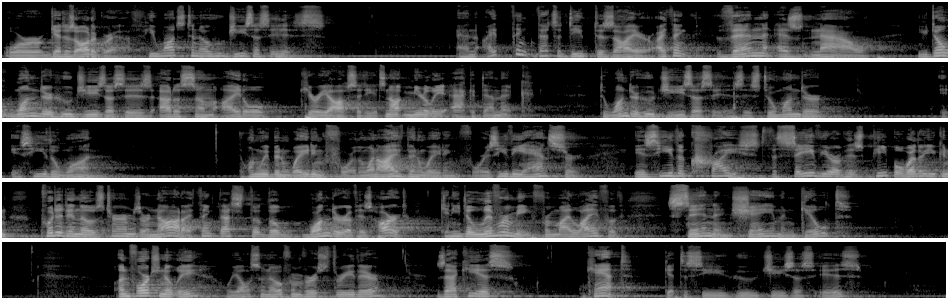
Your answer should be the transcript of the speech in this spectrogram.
or get his autograph. He wants to know who Jesus is. And I think that's a deep desire. I think then as now, you don't wonder who Jesus is out of some idle curiosity. It's not merely academic. To wonder who Jesus is is to wonder is he the one? The one we've been waiting for, the one I've been waiting for? Is he the answer? Is he the Christ, the Savior of his people? Whether you can put it in those terms or not, I think that's the, the wonder of his heart. Can he deliver me from my life of sin and shame and guilt? Unfortunately, we also know from verse 3 there, Zacchaeus can't get to see who Jesus is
